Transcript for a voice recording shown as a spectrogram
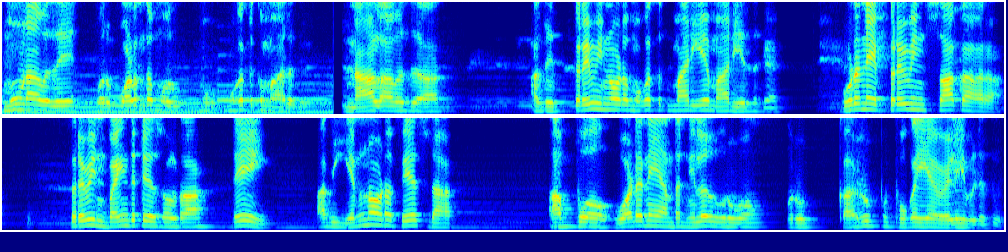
மூணாவது ஒரு குழந்த மு- முகத்துக்கு மாறுது. நாலாவது அது பிரவீனோட முகத்துக்கு மாதிரியே மாறிடுதுங்க. உடனே பிரவீன் ஷாக் ஆகிறான். பிரவீன் பயந்துட்டே சொல்றான் டேய் அது என்னோட ஃபேஸ்டா அப்போ உடனே அந்த நிழல் உருவம் ஒரு கருப்பு புகைய வெளிவிடுது.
